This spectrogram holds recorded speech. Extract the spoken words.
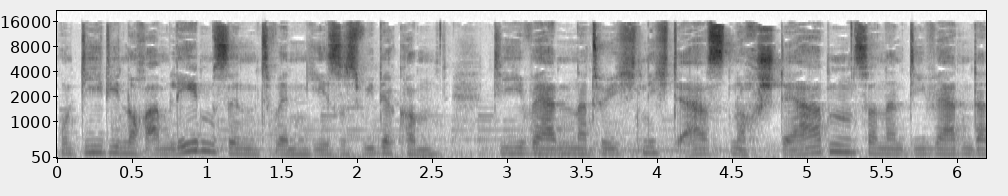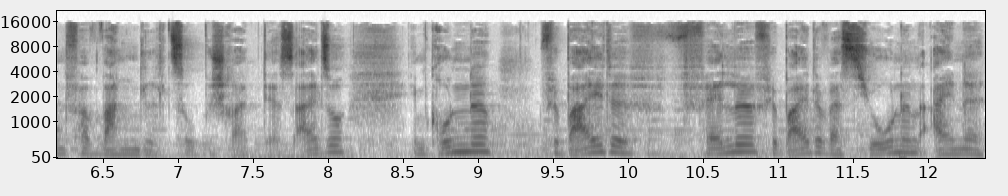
Und die, die noch am Leben sind, wenn Jesus wiederkommt, die werden natürlich nicht erst noch sterben, sondern die werden dann verwandelt, so beschreibt er es. Also im Grunde für beide Fälle, für beide Versionen eine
